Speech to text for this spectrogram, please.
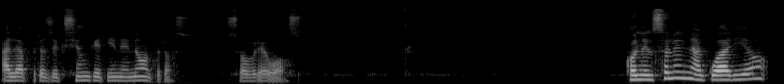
a la proyección que tienen otros sobre vos. Con el sol en acuario,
